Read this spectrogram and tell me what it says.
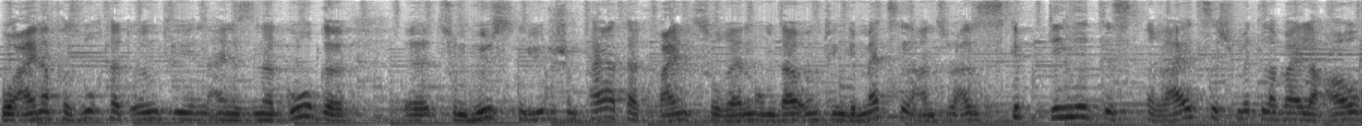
wo einer versucht hat, irgendwie in eine Synagoge äh, zum höchsten jüdischen Feiertag reinzurennen, um da irgendwie ein Gemetzel anzuschauen. Also es gibt Dinge, das reiht sich mittlerweile auf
